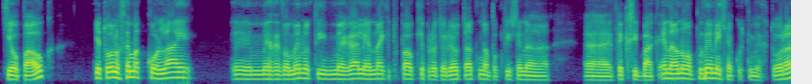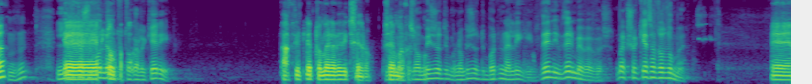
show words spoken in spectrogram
και ο ΠΑΟΚ και το όλο θέμα κολλάει ε, με δεδομένο τη μεγάλη ανάγκη του ΠΑΟΚ και προτεραιότητά του να αποκτήσει ένα ε, δεξιμπάκ. Ένα όνομα που δεν έχει ακουστεί μέχρι τώρα. Μμμ. Λίγη το Ε, συμβόλαιο το- του το καλοκαίρι. Αυτή τη λεπτομέρεια δεν την ξέρω. Ψέμα θα σου πω. Νομίζω ότι, νομίζω ότι μπορεί να λύγει. Δεν, δεν είμαι βέβαιος. Εντάξει, και θα το δούμε. Ε,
